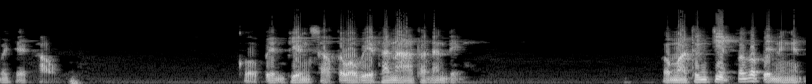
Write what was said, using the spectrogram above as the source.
ไม่ใช่เขา ก็เป็นเพียงสักแต่ว่าเวทนาเท่านั้นเองพอมาถึงจิตมันก็เป็นอย่างนั้น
